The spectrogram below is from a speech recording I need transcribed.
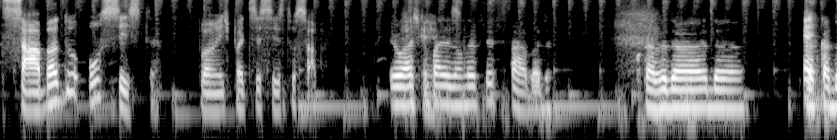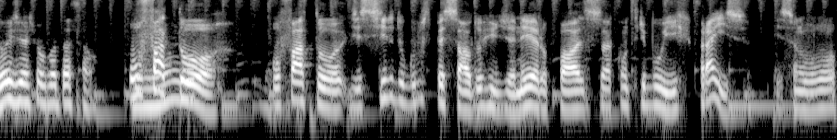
sábado ou sexta. Provavelmente pode ser sexta ou sábado. Eu acho Fica que o paredão deve ser sábado. Por causa da. da... É. Vai ficar dois dias pra votação. O Domingo- fator, o fator de ser do grupo especial do Rio de Janeiro possa contribuir para isso. Isso não vou,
